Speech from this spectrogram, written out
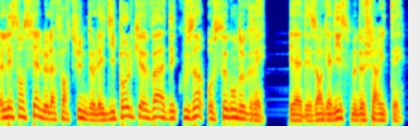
l'essentiel de la fortune de Lady Polk va à des cousins au second degré et à des organismes de charité.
